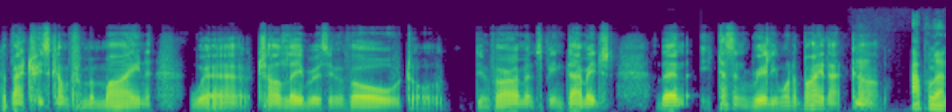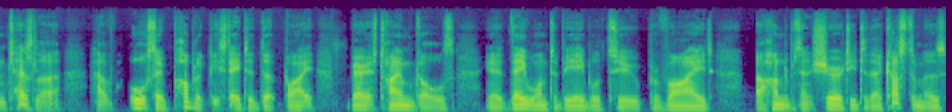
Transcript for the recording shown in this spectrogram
the batteries come from a mine where child labor is involved or the environment's been damaged, then he doesn't really want to buy that hmm. car. Apple and Tesla have also publicly stated that by various time goals, you know, they want to be able to provide 100% surety to their customers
